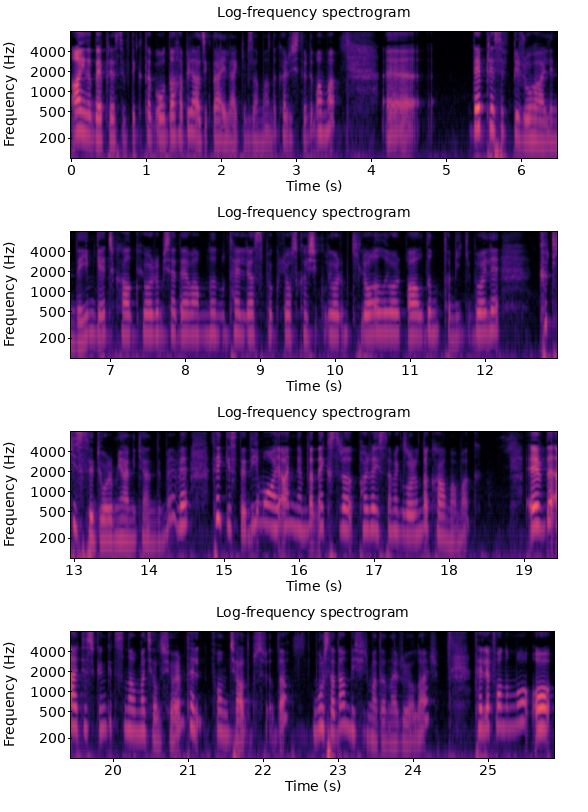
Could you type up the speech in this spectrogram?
aynı depresiflik tabii o daha birazcık daha ileriki bir zamanda karıştırdım ama e, depresif bir ruh halindeyim. Geç kalkıyorum işte devamlı Nutella, spekülos kaşıklıyorum. Kilo alıyor, aldım tabii ki böyle kötü hissediyorum yani kendimi ve tek istediğim o ay annemden ekstra para istemek zorunda kalmamak. Evde ertesi günkü sınavıma çalışıyorum. Telefonum çaldı bu sırada. Bursa'dan bir firmadan arıyorlar. Telefonumu o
